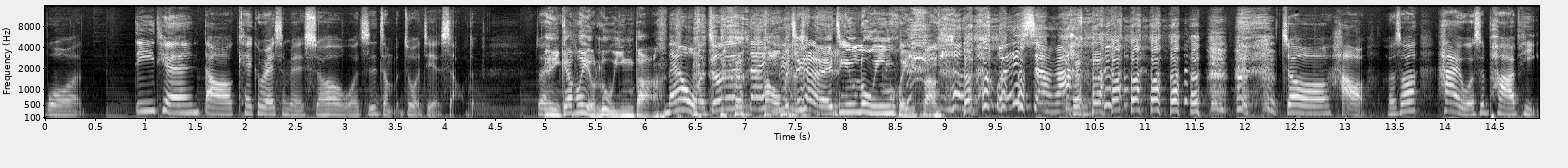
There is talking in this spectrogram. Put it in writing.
我第一天到 Cake Resume 的时候，我是怎么做介绍的。对，你该不会有录音吧？没有，我就是在。好，我们接下来来听录音回放。我也想啊。就好，我说嗨，我是 Poppy，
